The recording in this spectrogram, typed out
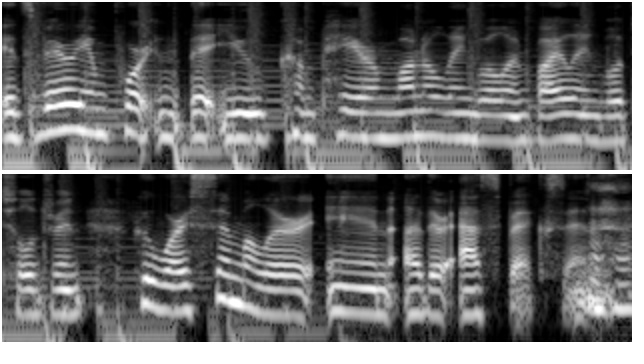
It's very important that you compare monolingual and bilingual children who are similar in other aspects. And uh-huh.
